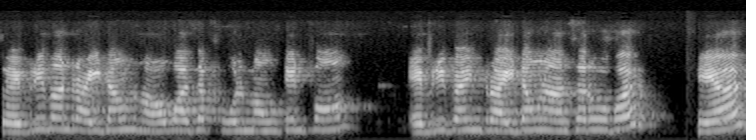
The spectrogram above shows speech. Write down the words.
So everyone write down how was the fold mountain form. Everyone write down answer over here.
